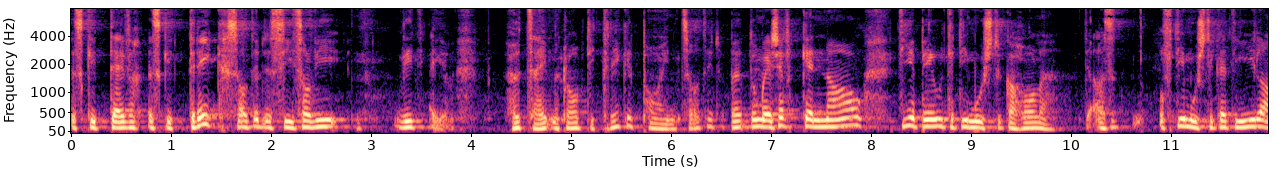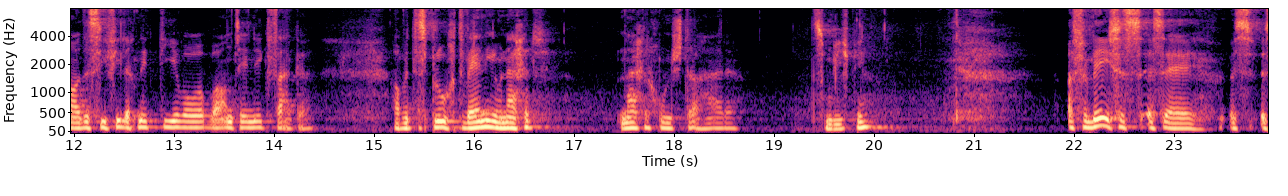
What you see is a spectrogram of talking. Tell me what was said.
es gibt einfach, es gibt Tricks, oder? Das sind so wie, wie ja, heute sagt man, glaube ich, die Trigger Points, oder? Du musst einfach genau die Bilder, die musst du holen. Also auf die musst du einladen. Das sind vielleicht nicht die, die wahnsinnig fegen. Aber das braucht wenig und nachher, nachher kommst du daher. Zum Beispiel? Also für mich war es ein, ein, ein, ein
